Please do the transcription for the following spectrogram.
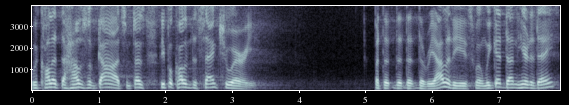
We call it the house of God. Sometimes people call it the sanctuary. But the, the, the, reality is when we get done here today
